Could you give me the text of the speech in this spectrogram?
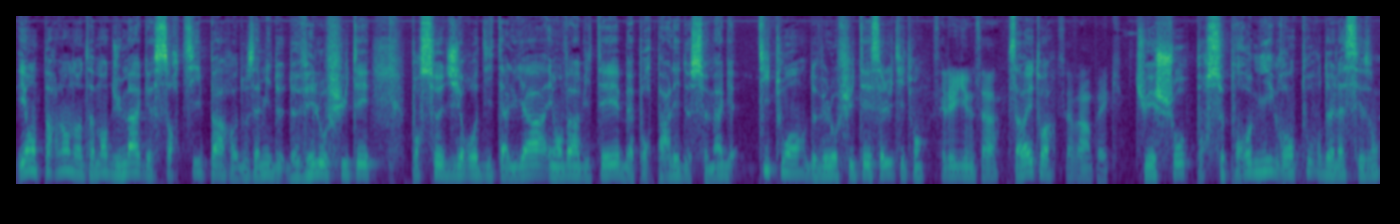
et en parlant notamment du mag sorti par nos amis de, de Vélo Futé pour ce Giro d'Italia et on va inviter bah, pour parler de ce mag Titouan de Vélo Futé. Salut Titouan. Salut Guillaume, ça va? Ça va et toi? Ça va impec. Tu es chaud pour ce premier grand tour de la saison?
